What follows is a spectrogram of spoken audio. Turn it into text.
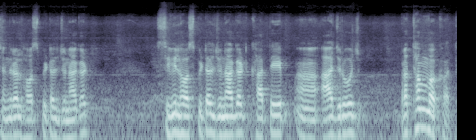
general hospital Junagadh. Civil hospital Junagadh ખાતે આજ રોજ પ્રથમ વખત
